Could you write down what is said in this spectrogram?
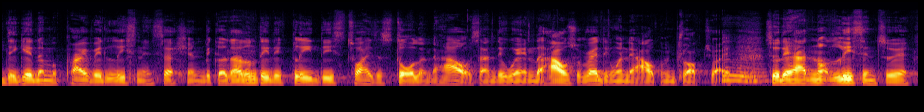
they gave them a private listening session because I don't think they played this twice as tall in the house, and they were in the house already when the album dropped, right? So they had not listened to it.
